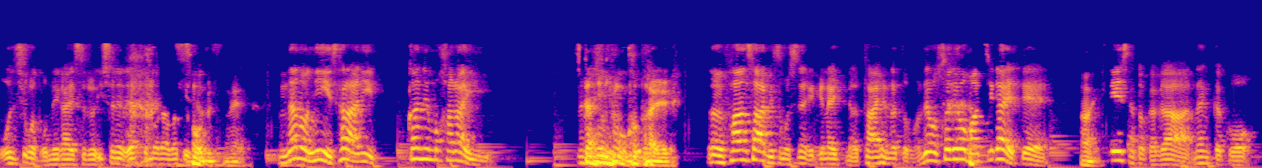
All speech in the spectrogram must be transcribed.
お仕事お願いする、一緒にやってもらうわけじゃんそうですね。なのに、さらにお金も払い、期待にも応える。うん、ファンサービスもしなきゃいけないっていうのは大変だと思う。でもそれを間違えて、はい。経営者とかが、なんかこ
